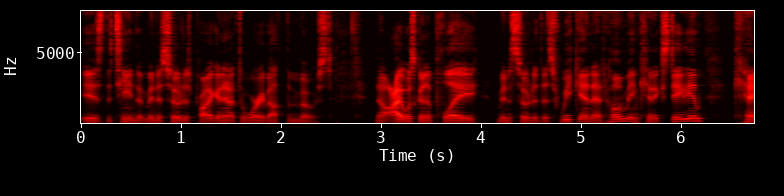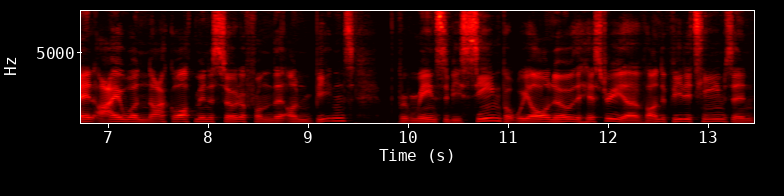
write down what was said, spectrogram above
is the team that Minnesota is probably going to have to worry about the most. Now, Iowa's going to play Minnesota this weekend at home in Kinnick Stadium. Can Iowa knock off Minnesota from the unbeatens? remains to be seen, but we all know the history of undefeated teams and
